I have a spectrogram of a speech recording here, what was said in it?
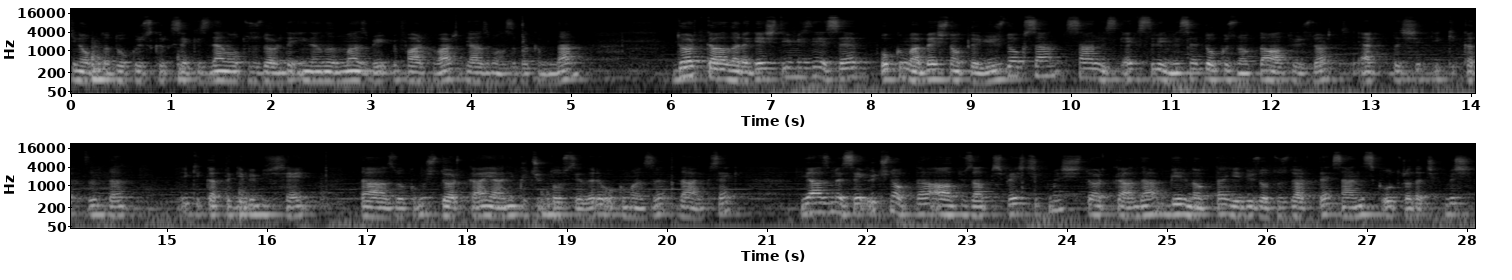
2.948'den 34'e inanılmaz büyük bir fark var yazma hızı bakımından. 4K'lara geçtiğimizde ise okuma 5.190, SanDisk Extreme ise 9.604. Yaklaşık iki katı da iki katı gibi bir şey daha az okumuş. 4K yani küçük dosyaları okuma hızı daha yüksek. Yazma ise 3.665 çıkmış. 4K'da 1.734'te SanDisk Ultra'da çıkmış.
